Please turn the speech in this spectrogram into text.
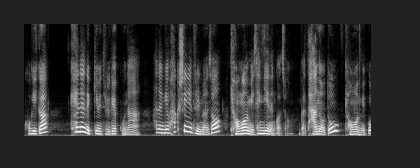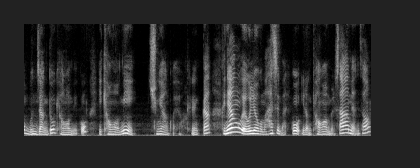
거기가 캔의 느낌이 들겠구나 하는 게 확신이 들면서 경험이 생기는 거죠. 그러니까 단어도 경험이고 문장도 경험이고 이 경험이 중요한 거예요. 그러니까 그냥 외우려고만 하지 말고 이런 경험을 쌓으면서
